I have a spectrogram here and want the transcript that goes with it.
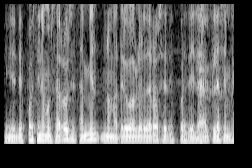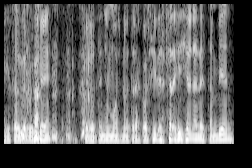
Eh, después tenemos arroces también. No me atrevo a hablar de arroces después de la clase magistral de Roger, pero tenemos nuestras cositas tradicionales también.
